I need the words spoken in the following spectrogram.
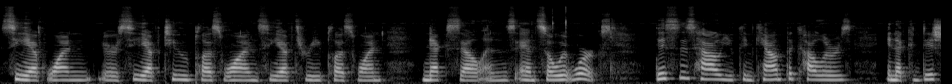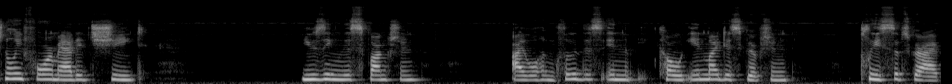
CF1 or CF2 plus 1, CF3 plus 1, next cell, and, and so it works. This is how you can count the colors in a conditionally formatted sheet using this function. I will include this in code in my description. Please subscribe.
